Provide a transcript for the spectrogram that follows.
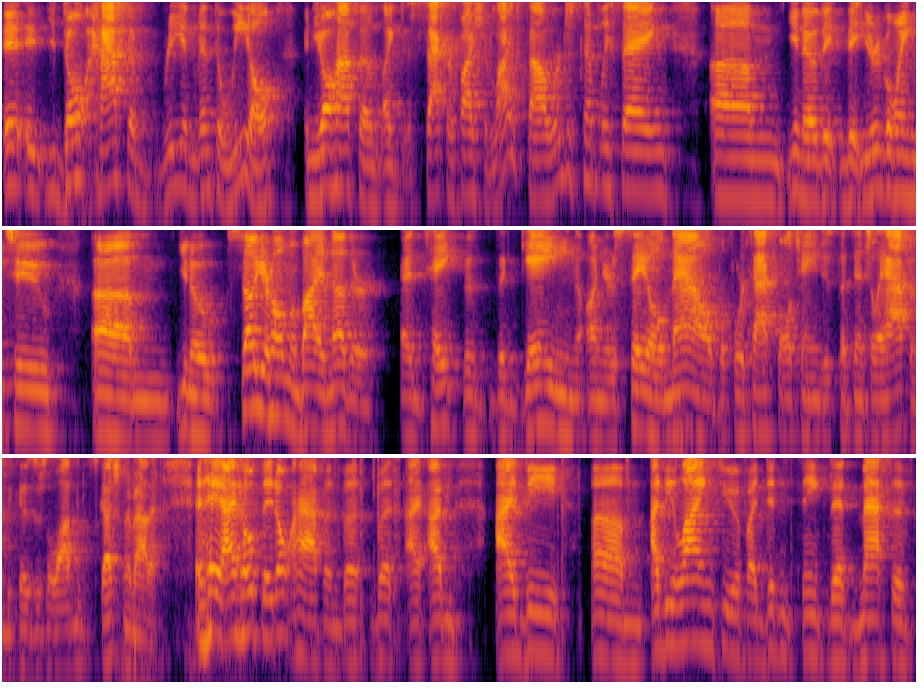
it, it, you don't have to reinvent the wheel, and you don't have to like sacrifice your lifestyle. We're just simply saying, um, you know, that that you're going to, um, you know, sell your home and buy another and take the, the gain on your sale now before tax law changes potentially happen because there's a lot of discussion about it. And hey, I hope they don't happen, but but I, I'm I'd be um, I'd be lying to you if I didn't think that massive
